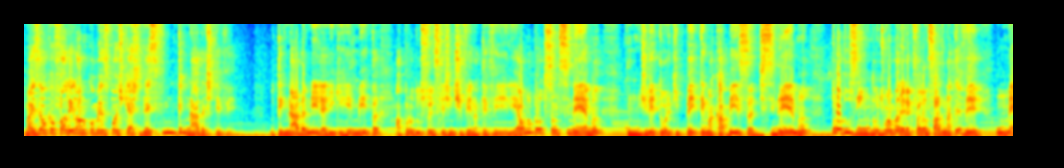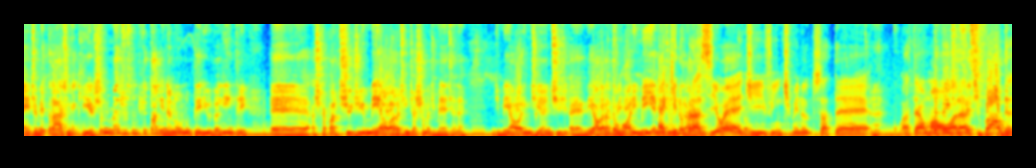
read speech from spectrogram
mas é o que eu falei lá no começo do podcast. Desse filme não tem nada de TV. Não tem nada nele ali que remeta a produções que a gente vê na TV. Ele é uma produção de cinema com um diretor que tem uma cabeça de cinema produzindo de uma maneira que foi lançado na TV. Um média-metragem aqui. Eu chamo de média justamente porque tá ali, né, no, no período ali entre... é, acho que a partir de meia hora a gente já chama de média, né? De meia hora em diante, é, meia hora até uma hora e meia é É, média aqui no Brasil é de 20 minutos até, até uma Depende hora. do festival, depende da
